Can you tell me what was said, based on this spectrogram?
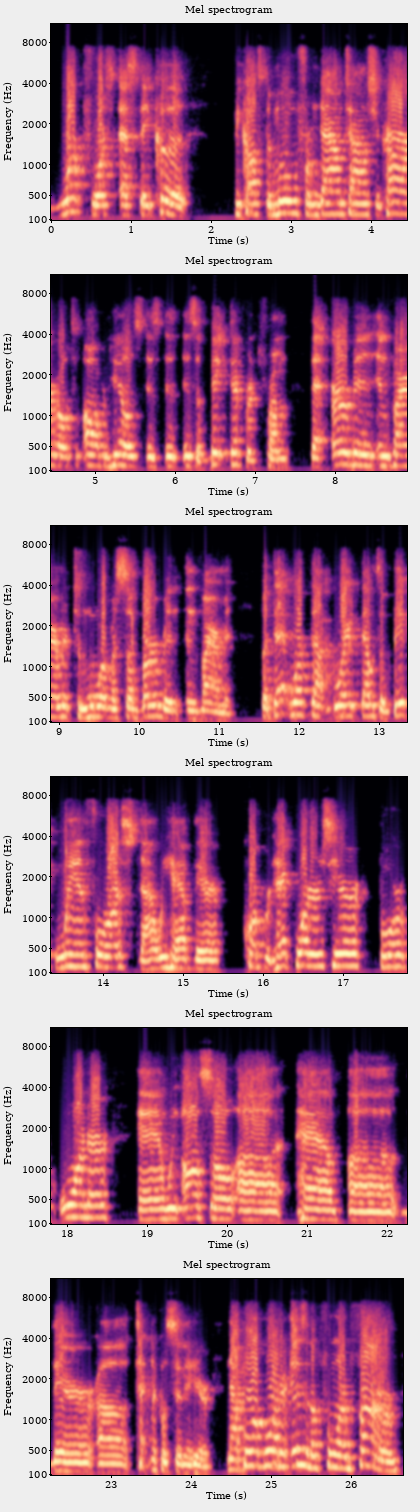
workforce as they could because the move from downtown Chicago to Auburn Hills is, is, is a big difference from that urban environment to more of a suburban environment. But that worked out great. That was a big win for us. Now we have their corporate headquarters here, Borg Warner and we also uh, have uh, their uh, technical center here. Now, Borg Warner isn't a foreign firm,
